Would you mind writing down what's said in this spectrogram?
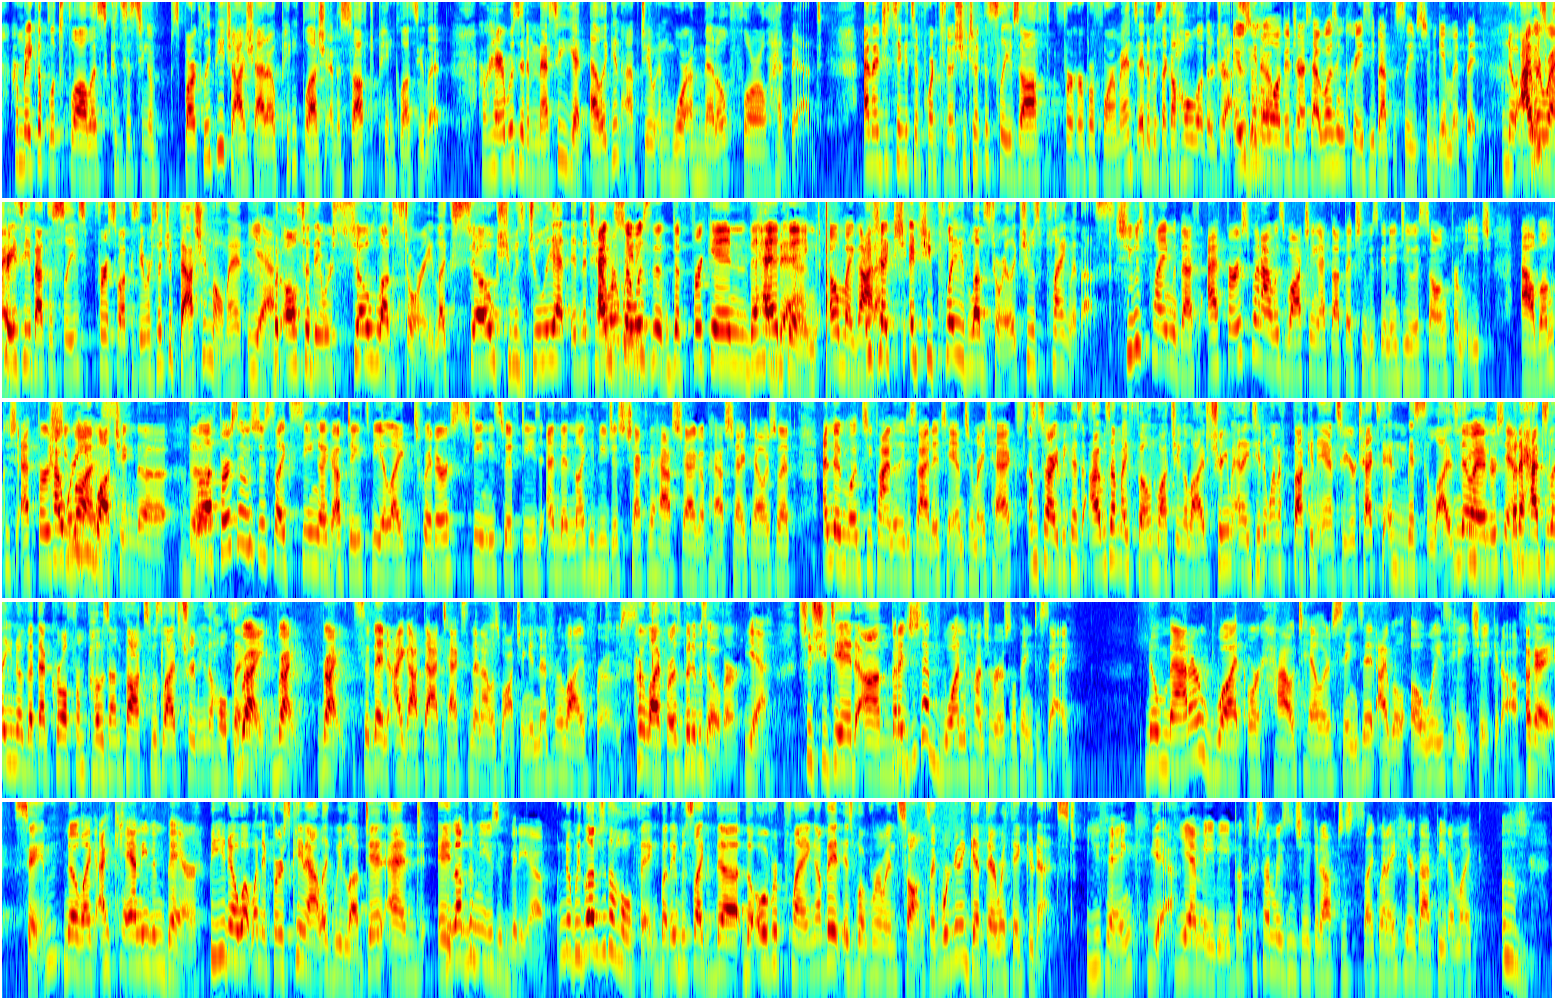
Her makeup looked flawless, consisting of sparkly peach eyeshadow, pink blush, and a soft pink glossy lip. Her hair was in a messy yet elegant updo and wore a metal floral headband. And I just think it's important to know she took the sleeves off for her performance, and it was like a whole other dress. It was a you whole other dress. I wasn't crazy about the sleeves to begin with, but No, I was way- crazy about the sleeves, first of all, because they were such a fashion moment. Yeah. But also, they were so love story. Like, so, she was Juliet in the tower. And so was the the freaking the head headband. thing. Oh my god! It's like, she, and she played love story. Like, she was playing with us. She was playing with us. At first, when I was watching, I thought that she was going to do a song from each album because at first How were was. you watching the. the Well, at first I was just like seeing like updates via like Twitter, Steamy Swifties, and then like if you just check the hashtag of hashtag Taylor Swift, and then once you finally decided to answer my text, I'm sorry because I was on my phone watching a live stream and I didn't want to fucking answer your text and miss the live stream. No, I understand. But I had to let you know that that girl from Pose on Fox was live streaming the whole thing. right, right, right. So then I got that text, and then I was watching, and then her live froze. Her live froze, but it was over. Yeah. So she did. Um, But I just have one controversial thing to say. No matter what or how Taylor sings it, I will always hate Shake It Off. okay, same. No, like I can't even bear. But you know what? When it first came out, like we loved it, and it, We love the music video. no, we loved the whole thing. But it was like the the overplaying of it is what ruined songs. Like we're gonna get there with Thank You Next. You think? Yeah. Yeah, maybe. But for some reason, Shake It Off, just like when I hear that beat, I'm like,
